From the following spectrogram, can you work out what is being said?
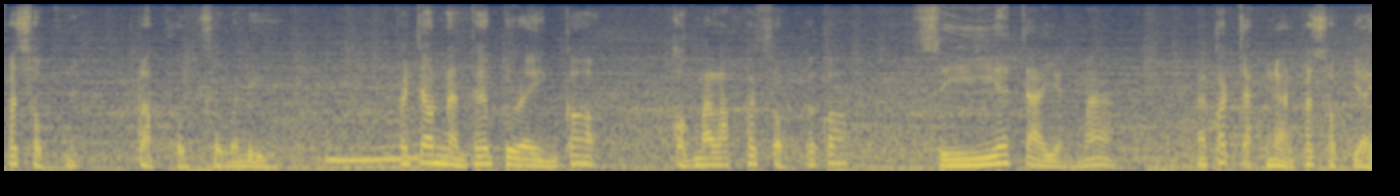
พระศพเนี่ยกลับหงสาวดีอืมพระเจ้านันเทพตุเรงก็ออกมารับพระศพแล้วก็ เสียใจอย่างมาก แล้วก็จัดงานพระศพใหญ่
